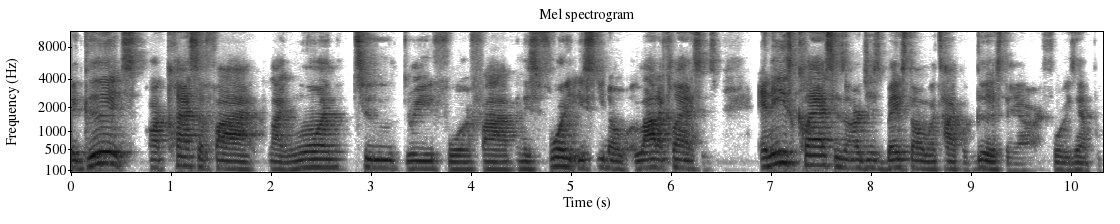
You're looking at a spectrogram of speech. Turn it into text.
the goods are classified like one, two, three, four, five, and it's 40, it's you know, a lot of classes. And these classes are just based on what type of goods they are, for example.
